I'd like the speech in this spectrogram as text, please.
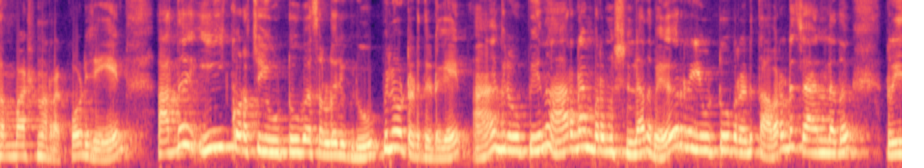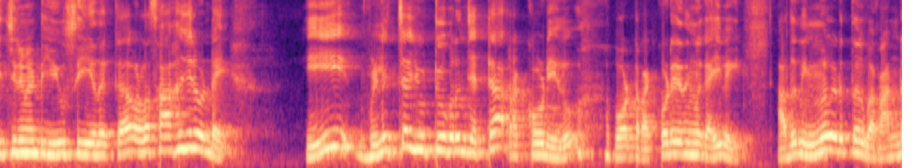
സംഭാഷണം റെക്കോർഡ് ചെയ്യുകയും അത് ഈ കുറച്ച് യൂട്യൂബേഴ്സ് ഉള്ള ഒരു ഗ്രൂപ്പിലോട്ട് എടുത്തിടുകയും ആ ഗ്രൂപ്പിൽ നിന്ന് ആരുടെയും പെർമിഷൻ ഇല്ലാതെ വേറൊരു യൂട്യൂബർ എടുത്ത് അവരുടെ ചാനൽ അത് റീച്ചിന് വേണ്ടി യൂസ് ചെയ്യുന്നൊക്കെ ഉള്ള സാഹചര്യം ഉണ്ടായി ഈ വിളിച്ച യൂട്യൂബറും ചെറ്റ റെക്കോർഡ് ചെയ്തു. പോട്ടെ റെക്കോർഡ് ചെയ്ത് നിങ്ങൾ കൈവയ്ക്കും അത് നിങ്ങളെടുത്ത് കണ്ട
